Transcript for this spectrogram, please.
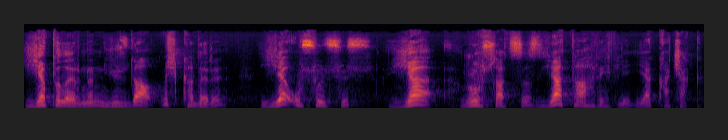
yapılarının yüzde 60 kadarı ya usulsüz ya ruhsatsız ya tahrifli ya kaçak.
